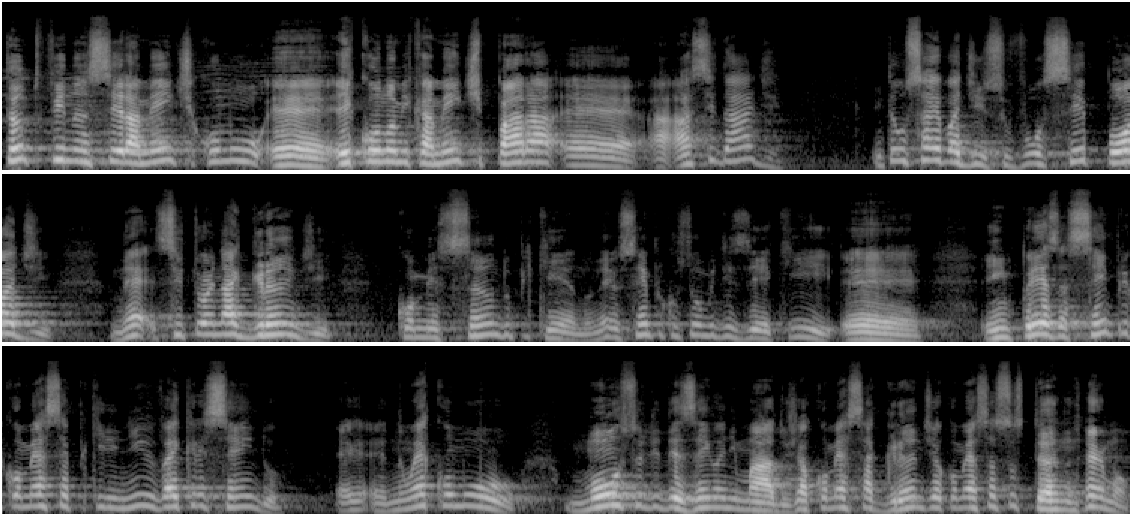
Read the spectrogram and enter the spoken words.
tanto financeiramente como é, economicamente para é, a, a, cidade. Então saiba disso, você pode né, se tornar grande começando pequeno. Né? Eu sempre costumo dizer que é, empresa sempre começa pequenininho e vai crescendo. É, é, não é como monstro de desenho animado, já começa grande, já começa assustando, né, irmão?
